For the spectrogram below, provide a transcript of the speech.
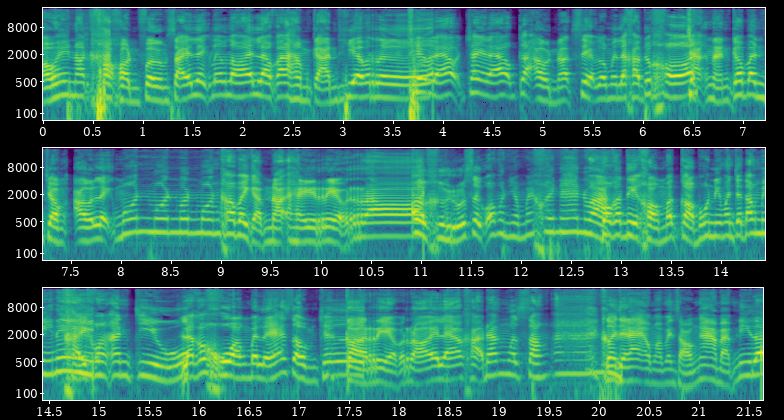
เอาให้น็อตเข้าคอนเฟิร์มไซส์เหล็กเรียบร้อยแล้วก็ทำการเทียบเลยเทียบแล้วใช่แล้วก็เอาน็อตเสียบลงไปเลยครับทุกคนจากนั้นก็บรรจงเอาเหล็กม้วนม้วนม้วนม้วนเข้าไปกับน็อตให้เรียบร้อยเออคือรู้สึกว่ามันยังไม่ค่อยแน่นว่ะปกติของประกอบพวกนี้มันจะต้องมีนี่ไขควงอันจิ๋วแล้วก็ควงไปเลยให้สมชื่อก็เรียบร้อยแล้วครับทั้งหมดสองอันก็จะได้ออกมาเป็นสองงานแบบนี้เล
